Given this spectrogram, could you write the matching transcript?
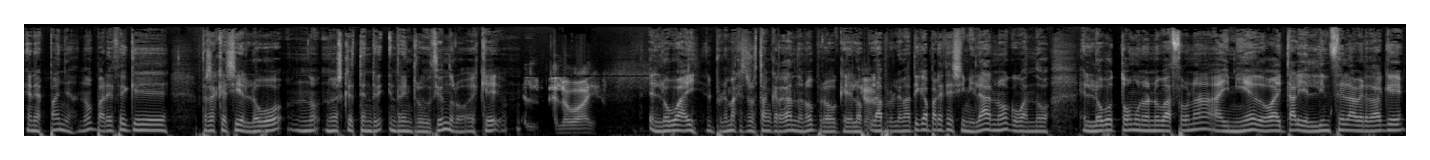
en España, ¿no? Parece que. Pasa que sí, el lobo no, es que estén reintroduciéndolo, es que. El, lobo hay. El lobo hay, el problema es que se lo están cargando, ¿no? Pero que la problemática parece similar, ¿no? Que cuando el lobo toma una nueva zona hay miedo, hay tal, y el lince, la verdad que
